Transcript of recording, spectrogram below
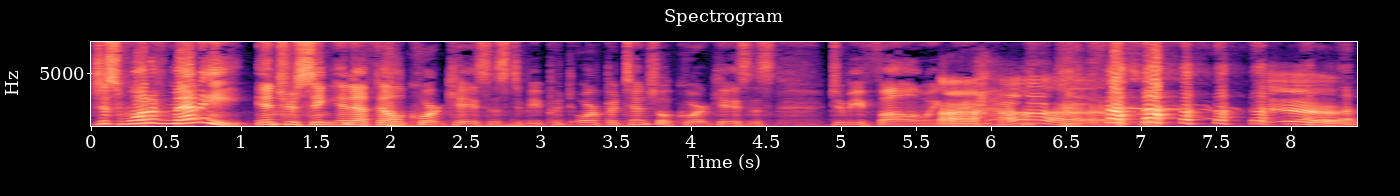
just one of many interesting NFL court cases to be put or potential court cases to be following right now. Aha! yeah,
